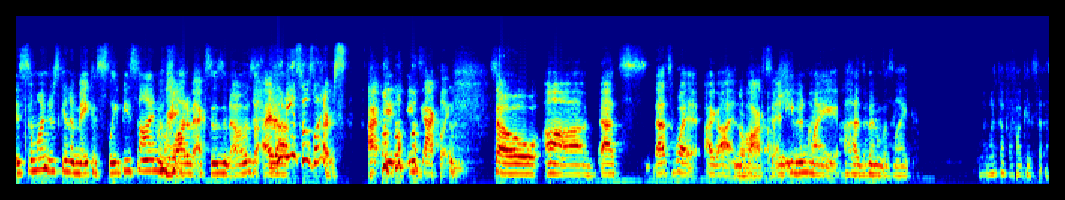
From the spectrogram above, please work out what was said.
is someone just going to make a sleepy sign with Right. a lot of X's and O's? I Who don't, Who needs those letters? I, it, exactly. So uh, that's that's what I got in the Oh box, gosh. and even my husband was like, "What the fuck is this?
